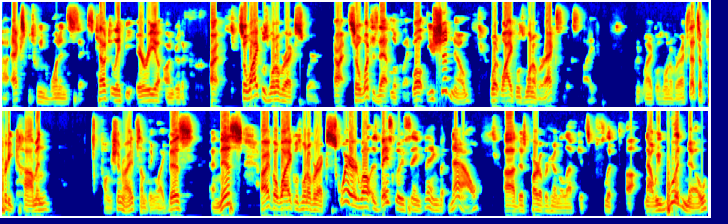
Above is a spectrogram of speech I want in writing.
uh, x between 1 and 6. Calculate the area under the curve. All right, so y equals 1 over x squared. All right, so what does that look like? Well, you should know what y equals 1 over x looks like. y equals 1 over x, that's a pretty common function, right? Something like this and this. All right, but y equals 1 over x squared, well, is basically the same thing, but now uh, this part over here on the left gets flipped up. Now, we would know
